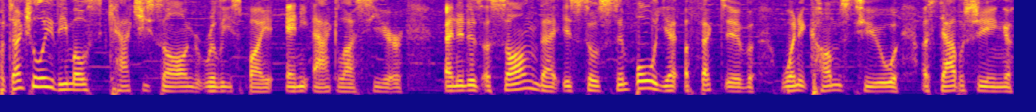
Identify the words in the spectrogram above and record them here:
Potentially the most catchy song released by any act last year, and it is a song that is so simple yet effective when it comes to establishing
